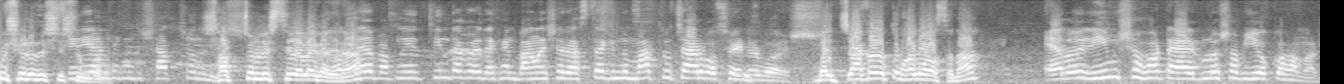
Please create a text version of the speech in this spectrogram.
21 এর সিরিয়ালটা কিন্তু সাতচল্লিশ। 47 সিরিয়ালের গাড়ি না? আপনি চিন্তা করে দেখেন বাংলাদেশের রাস্তায় কিন্তু মাত্র চার বছর এটার বয়স। ভাই চাকা তো ভালো আছে না? অ্যালয় রিম সহ টায়ারগুলো সব ইয়োকোহামার।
